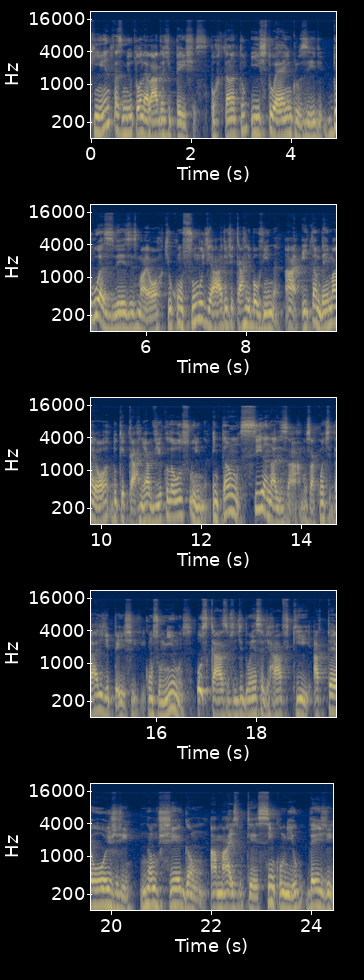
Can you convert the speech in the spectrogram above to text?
500 mil toneladas de peixes. Portanto, isto é inclusive duas vezes maior que o consumo diário de carne bovina, ah, e também maior do que carne avícola ou suína. Então, se analisarmos a quantidade de peixe peixe que consumimos, os casos de doença de RAF que até hoje não chegam a mais do que 5 mil, desde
